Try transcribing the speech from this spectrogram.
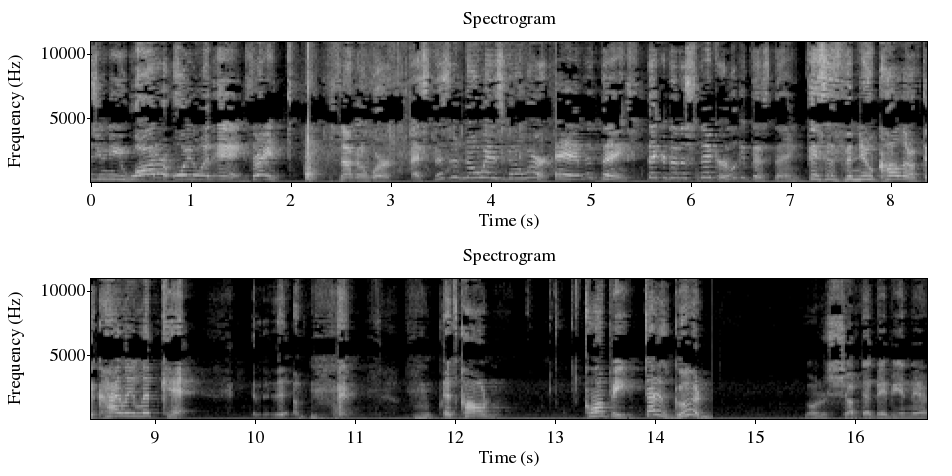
You need water, oil, and eggs. There ain't, it's not gonna work. It's, this is no way this is gonna work. Damn, this thing's thicker than a Snicker. Look at this thing. This is the new color of the Kylie lip kit. It's called Clumpy. That is good. I'm gonna shove that baby in there.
